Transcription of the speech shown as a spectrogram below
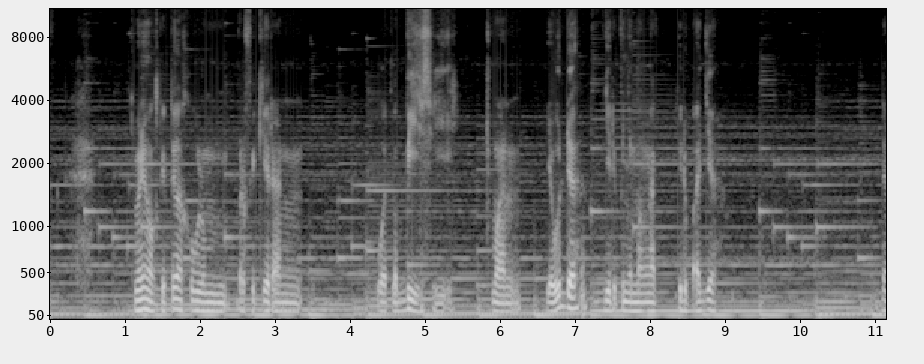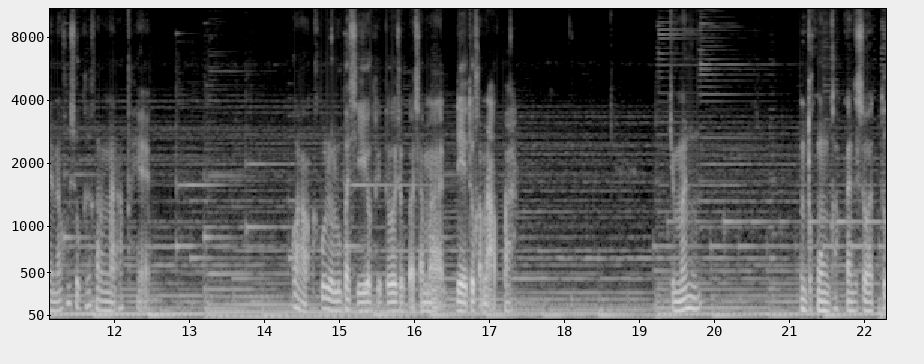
Cuman waktu itu aku belum berpikiran buat lebih sih cuman ya udah jadi penyemangat hidup aja. Dan aku suka karena apa ya? Wah aku udah lupa sih waktu itu suka sama dia itu karena apa. Cuman untuk mengungkapkan sesuatu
